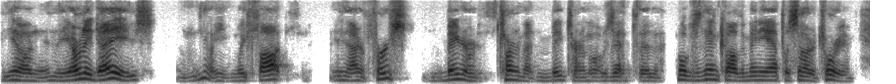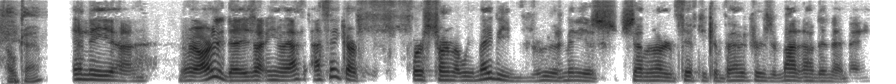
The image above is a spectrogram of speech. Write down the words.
you know, in the early days, you know, we fought our first bigger tournament, big tournament was at the what was then called the Minneapolis Auditorium. Okay. In the uh, early days, I, you know, I, I think our first tournament we maybe drew as many as 750 competitors. It might not have been that many,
